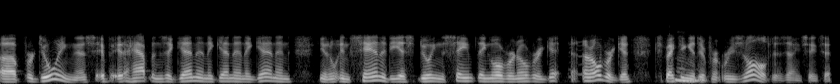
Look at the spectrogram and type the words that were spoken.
uh, for doing this if it happens again and again and again. And you know, insanity is doing the same thing over and over again and over again, expecting mm-hmm. a different result, as Einstein said.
